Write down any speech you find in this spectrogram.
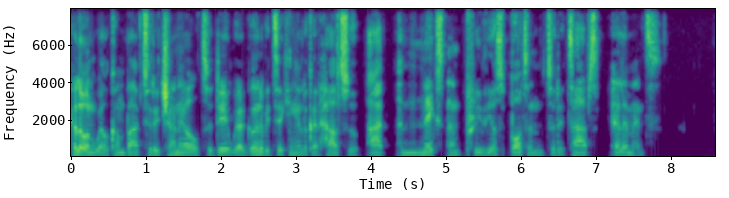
Hello and welcome back to the channel. Today we are going to be taking a look at how to add a next and previous button to the tabs element.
